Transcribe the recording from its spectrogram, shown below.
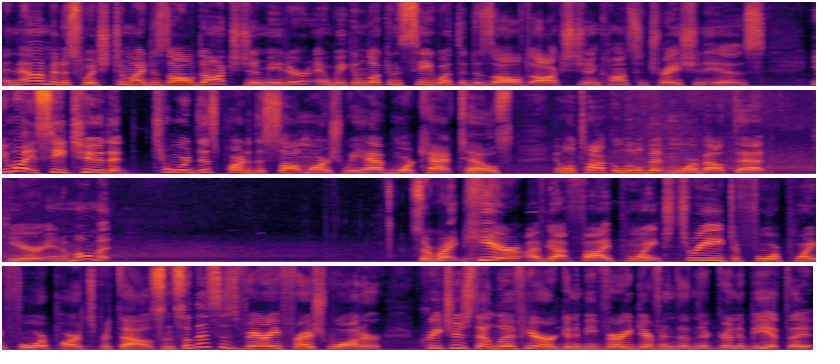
And now I'm going to switch to my dissolved oxygen meter and we can look and see what the dissolved oxygen concentration is. You might see too that toward this part of the salt marsh we have more cattails and we'll talk a little bit more about that here in a moment. So right here, I've got 5.3 to 4.4 parts per thousand. So this is very fresh water. Creatures that live here are gonna be very different than they're gonna be at the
